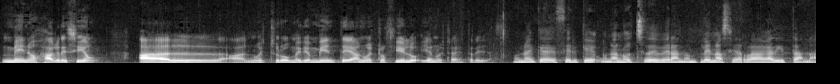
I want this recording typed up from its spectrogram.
menos agresión a nuestro medio ambiente, a nuestro cielo y a nuestras estrellas. Bueno, hay que decir que una noche de verano en plena Sierra Gaditana,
